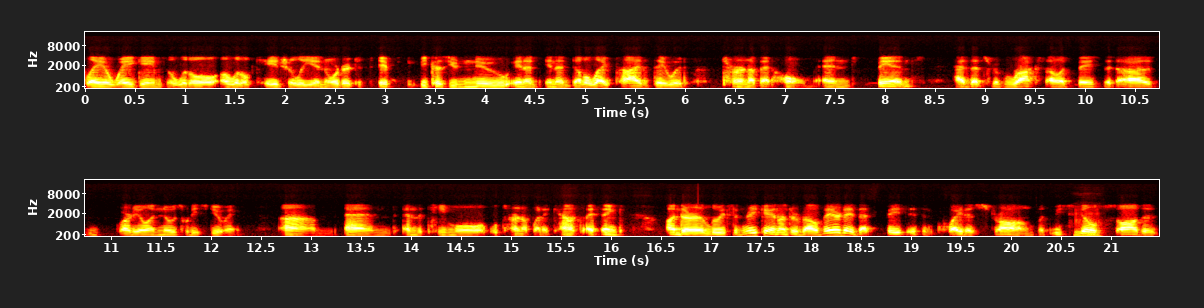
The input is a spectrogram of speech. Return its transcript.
play away games a little a little cagily in order to if because you knew in a in a double leg tie that they would turn up at home and fans had that sort of rock solid faith that uh, Guardiola knows what he's doing um, and and the team will, will turn up when it counts. I think under Luis Enrique and under Valverde, that faith isn't quite as strong, but we still mm-hmm. saw the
